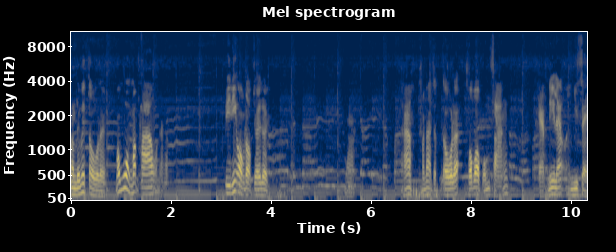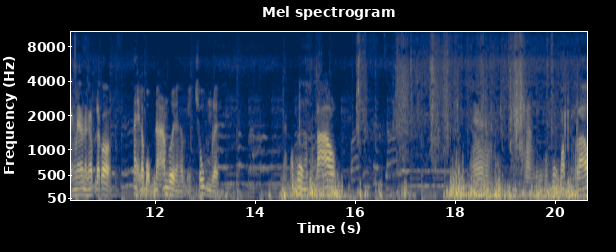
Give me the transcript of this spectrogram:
มันเลยไม่โตเลยมะม่วงมะพร้าวนะครับ ปีนี้ออกดอกเฉยเลย อ้าวมันน่าจะโตแล้วเพราะว่าผมสางแถบนี้แล้วมีแสงแล้วนะครับ แล้วก็ให้ระบบน้ำด้วยนะครับนี่ชุ่มเลยนะมะม่วงมะพร้าวทางนี้มะม่วงมะพร้าว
